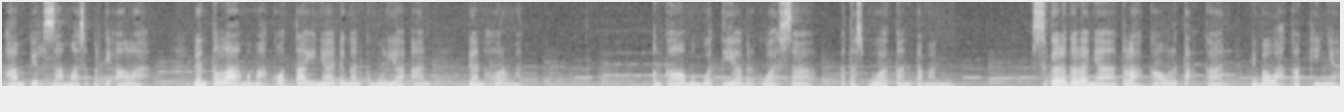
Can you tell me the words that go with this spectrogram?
hampir sama seperti Allah dan telah memahkotainya dengan kemuliaan dan hormat. Engkau membuat dia berkuasa atas buatan tanganmu. Segala-galanya telah kau letakkan di bawah kakinya.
